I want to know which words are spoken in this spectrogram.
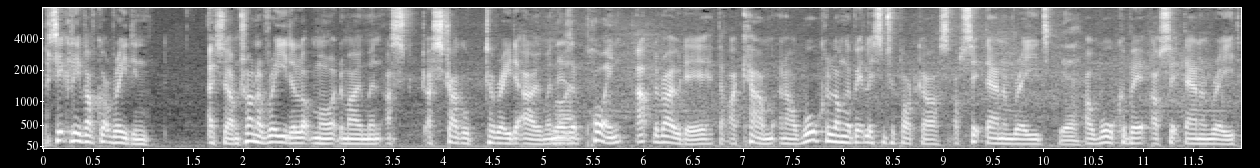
particularly if I've got reading. Actually, I'm trying to read a lot more at the moment. I struggle to read at home, and there's a point up the road here that I come and I'll walk along a bit, listen to a podcast. I'll sit down and read. Yeah. I'll walk a bit. I'll sit down and read,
